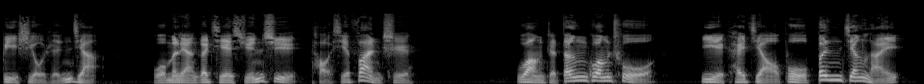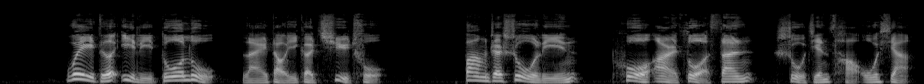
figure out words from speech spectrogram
必是有人家。我们两个且寻去讨些饭吃。”望着灯光处，夜开脚步奔将来，未得一里多路，来到一个去处。傍着树林，破二座三，树间草屋下，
